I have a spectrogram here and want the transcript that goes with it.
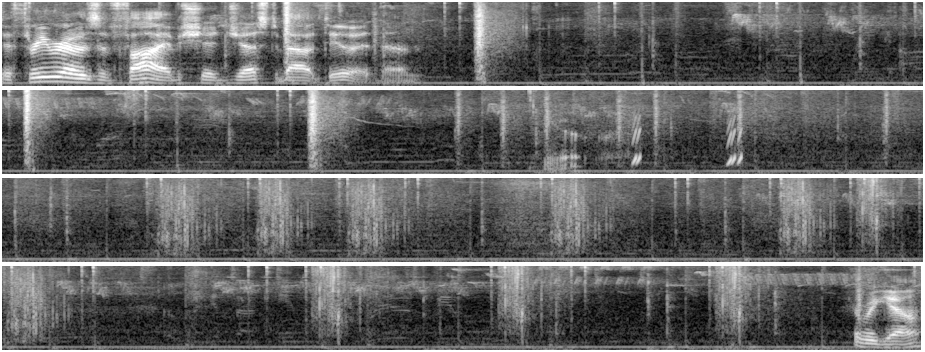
So three rows of five should just about do it then. Yeah. There we go.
